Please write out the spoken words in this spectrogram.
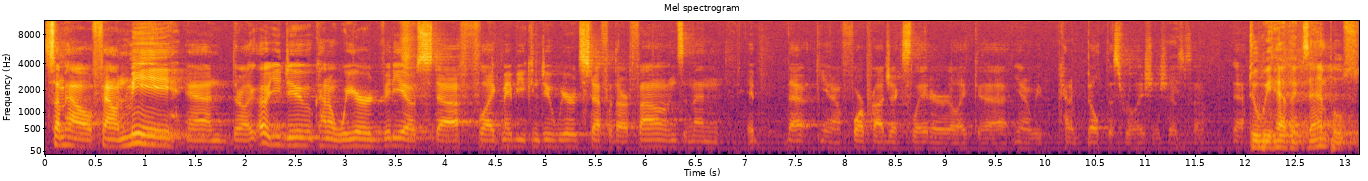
somehow found me and they're like, oh, you do kind of weird video stuff. Like maybe you can do weird stuff with our phones. And then that, you know, four projects later, like, uh, you know, we kind of built this relationship. So, yeah. Do we have examples?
